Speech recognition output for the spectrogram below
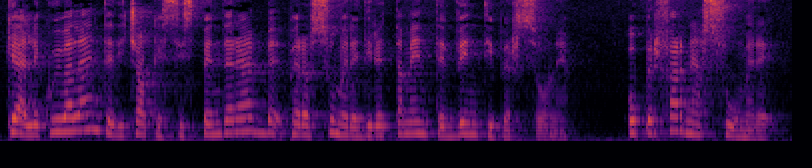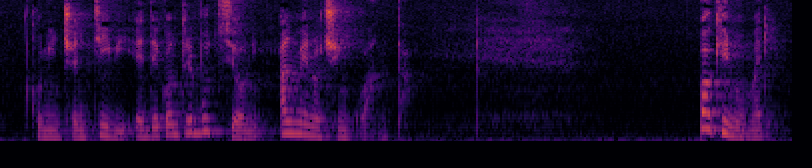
che è l'equivalente di ciò che si spenderebbe per assumere direttamente 20 persone o per farne assumere, con incentivi e decontribuzioni, almeno 50. Pochi numeri.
